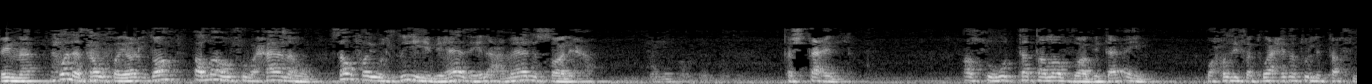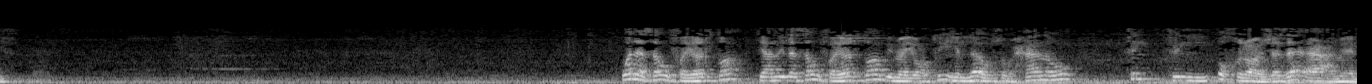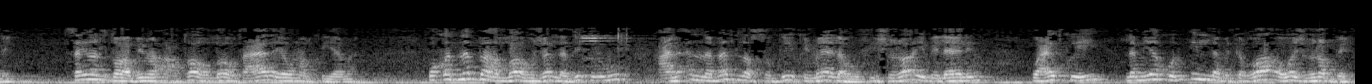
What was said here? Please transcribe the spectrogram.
فإن ولا سوف يرضى الله سبحانه سوف يرضيه بهذه الأعمال الصالحة. تشتعل. أصله تتلظى بتائين وحذفت واحدة للتخفيف. ولا سوف يرضى يعني لسوف يرضى بما يعطيه الله سبحانه في, في الأخرى جزاء أعماله. سيرضى بما أعطاه الله تعالى يوم القيامة. وقد نبه الله جل ذكره على أن بذل الصديق ماله في شراء بلال وعتقه لم يكن إلا ابتغاء وجه ربه.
